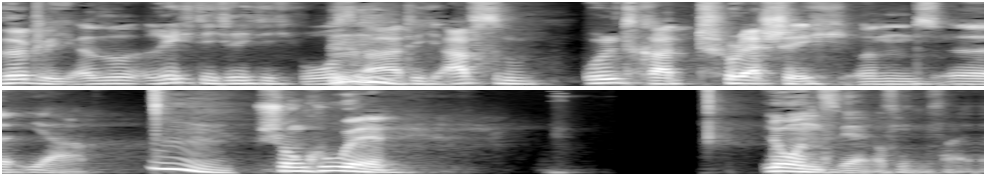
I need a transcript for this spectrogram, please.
Wirklich, also richtig, richtig großartig, absolut ultra trashig und äh, ja, Mm. schon cool. Lohnenswert auf jeden Fall.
